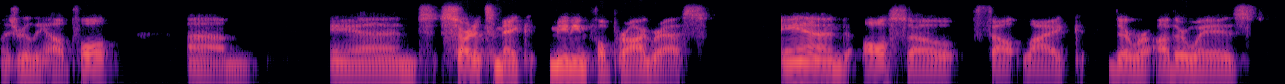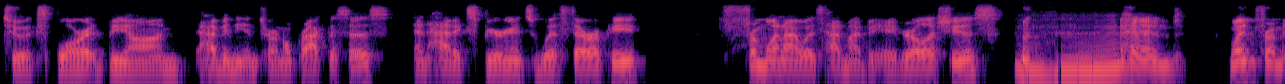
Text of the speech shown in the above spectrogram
was really helpful, um, and started to make meaningful progress. And also felt like there were other ways to explore it beyond having the internal practices and had experience with therapy from when I was had my behavioral issues Mhm. and went from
